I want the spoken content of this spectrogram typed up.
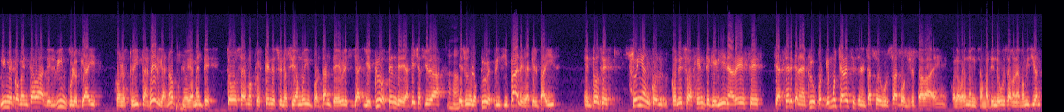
Luis me comentaba del vínculo que hay con los turistas belgas, ¿no? Porque obviamente todos sabemos que Ostende es una ciudad muy importante de Bélgica y el club Ostende de aquella ciudad Ajá. es uno de los clubes principales de aquel país. Entonces, sueñan con, con esa gente que viene a veces, se acercan al club, porque muchas veces en el caso de Bursaco, cuando yo estaba eh, colaborando en San Martín de Bursaco con la comisión,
